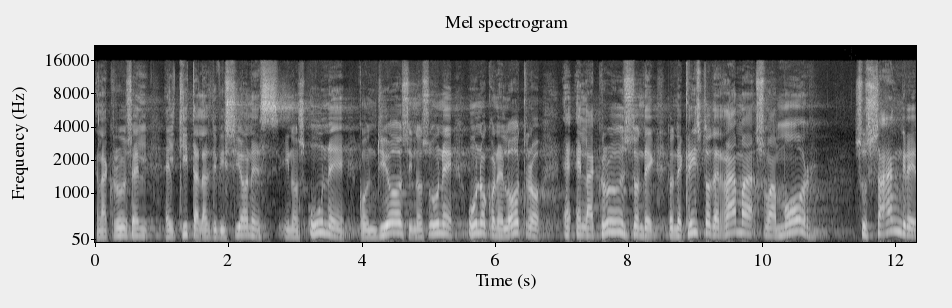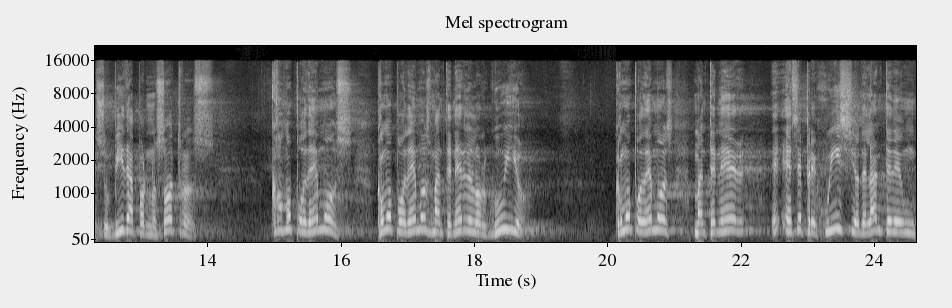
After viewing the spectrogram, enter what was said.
en la cruz él, él, quita las divisiones y nos une con Dios y nos une uno con el otro. E, en la cruz donde, donde Cristo derrama su amor, su sangre, su vida por nosotros. ¿Cómo podemos? ¿Cómo podemos mantener el orgullo? ¿Cómo podemos mantener e, ese prejuicio delante de un,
